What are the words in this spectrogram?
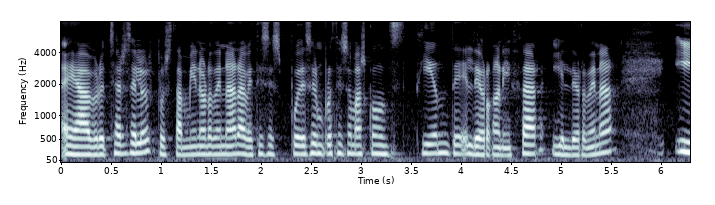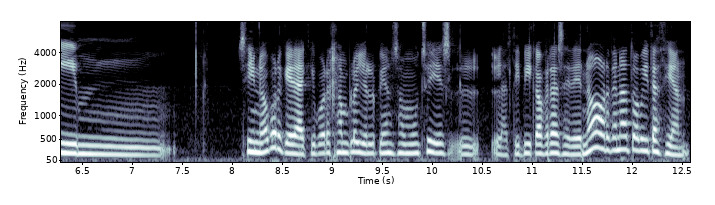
eh, abrochárselos, pues también ordenar a veces puede ser un proceso más consciente el de organizar y el de ordenar. Y. Mm, sí, ¿no? Porque aquí, por ejemplo, yo lo pienso mucho y es la típica frase de no, ordena tu habitación.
